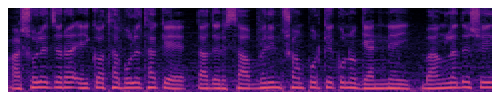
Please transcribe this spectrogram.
আসলে যারা এই কথা বলে থাকে, তাদের সাবমেরিন সম্পর্কে কোনো জ্ঞান নেই। বাংলাদেশ এই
